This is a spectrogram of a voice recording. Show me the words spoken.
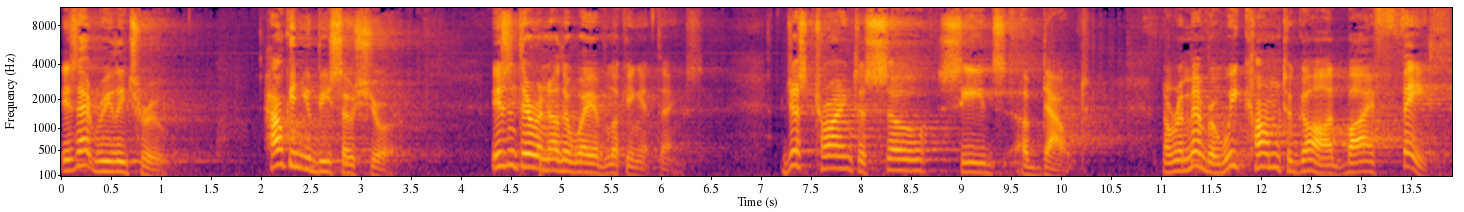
Is that really true? How can you be so sure? Isn't there another way of looking at things? just trying to sow seeds of doubt. Now remember, we come to God by faith.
